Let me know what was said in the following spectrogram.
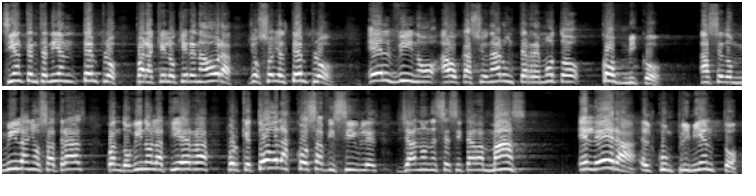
Si antes tenían templo, ¿para qué lo quieren ahora? Yo soy el templo. Él vino a ocasionar un terremoto cósmico hace dos mil años atrás cuando vino la tierra, porque todas las cosas visibles ya no necesitaban más. Él era el cumplimiento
